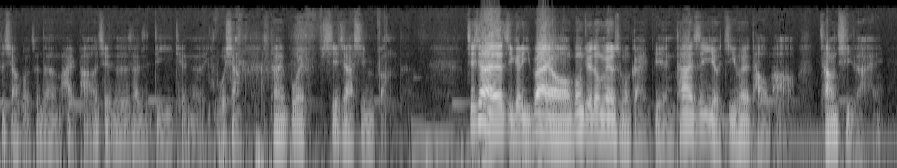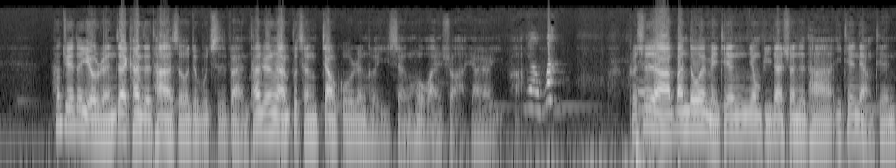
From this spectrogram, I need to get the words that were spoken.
这小狗真的很害怕，而且这才是第一天而已。我想他也不会卸下心防。接下来的几个礼拜哦，公爵都没有什么改变，他还是一有机会逃跑，藏起来。他觉得有人在看着他的时候就不吃饭，他仍然不曾叫过任何医生或玩耍，摇摇尾巴。有吗？可是啊，班都会每天用皮带拴着他，一天两天，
